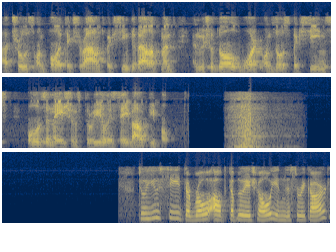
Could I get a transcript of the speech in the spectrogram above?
a truce on politics around vaccine development, and we should all work on those vaccines, all of the nations, to really save our people. Do you see the role of WHO in this regard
